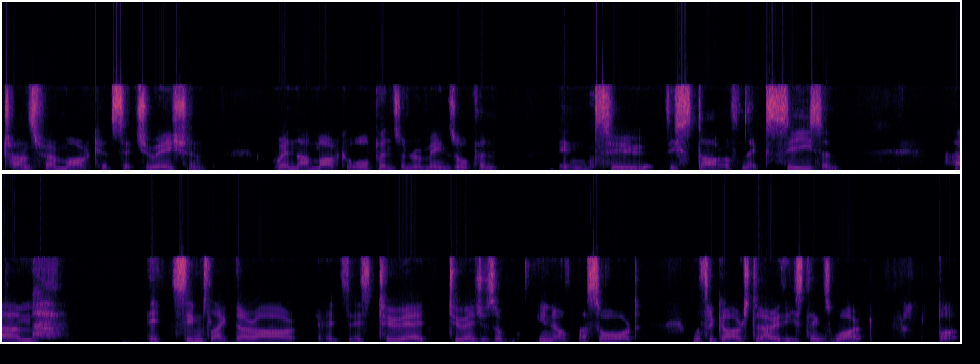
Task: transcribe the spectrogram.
transfer market situation. When that market opens and remains open into the start of next season. Um, it seems like there are it's, it's two ed- two edges of you know a sword with regards to how these things work, but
